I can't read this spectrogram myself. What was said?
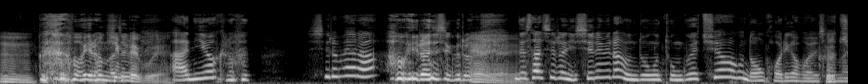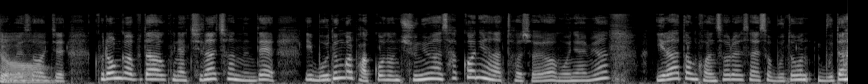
음, 뭐 이런 힘 거죠. 해. 아니요. 그러면 씨름해라. 뭐 이런 식으로. 예, 예, 예. 근데 사실은 이 씨름이라는 운동은 동구의 취향하고는 너무 거리가 멀잖아요. 그렇죠. 래서 이제 그런가 보다 하고 그냥 지나쳤는데 이 모든 걸 바꿔놓은 중요한 사건이 하나 터져요. 뭐냐면 일하던 건설회사에서 무단 무단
